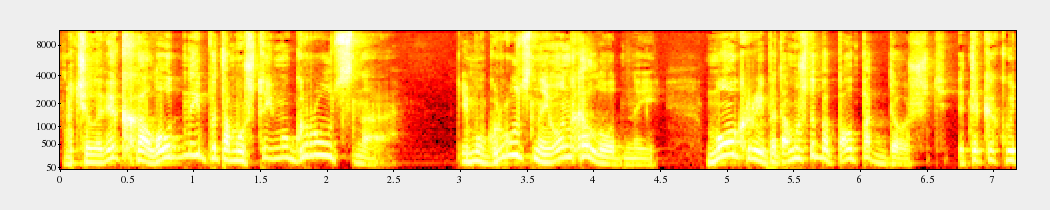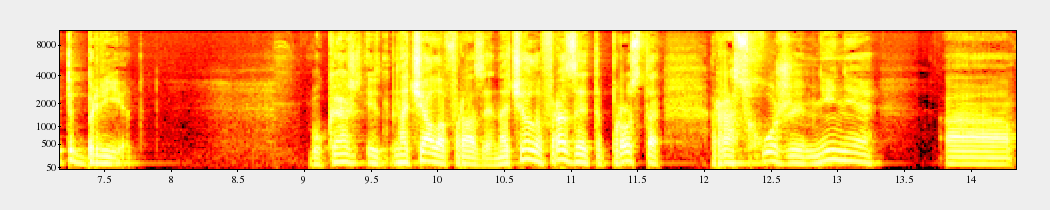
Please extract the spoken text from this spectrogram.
А человек холодный, потому что ему грустно. Ему грустно, и он холодный. Мокрый, потому что попал под дождь. Это какой-то бред. У кажд... Начало фразы. Начало фразы – это просто расхожее мнение, а,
